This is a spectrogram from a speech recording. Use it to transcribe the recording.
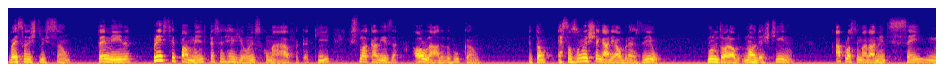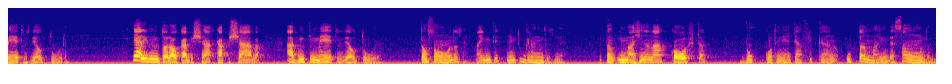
vai ser uma destruição tremenda, principalmente para essas regiões como a África que se localiza ao lado do vulcão. Então, essas ondas chegariam ao Brasil, no litoral nordestino, aproximadamente 100 metros de altura. E ali no litoral capixaba, a 20 metros de altura. Então são ondas ainda muito grandes, né? Então imagina na costa do continente africano o tamanho dessa onda. Né?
